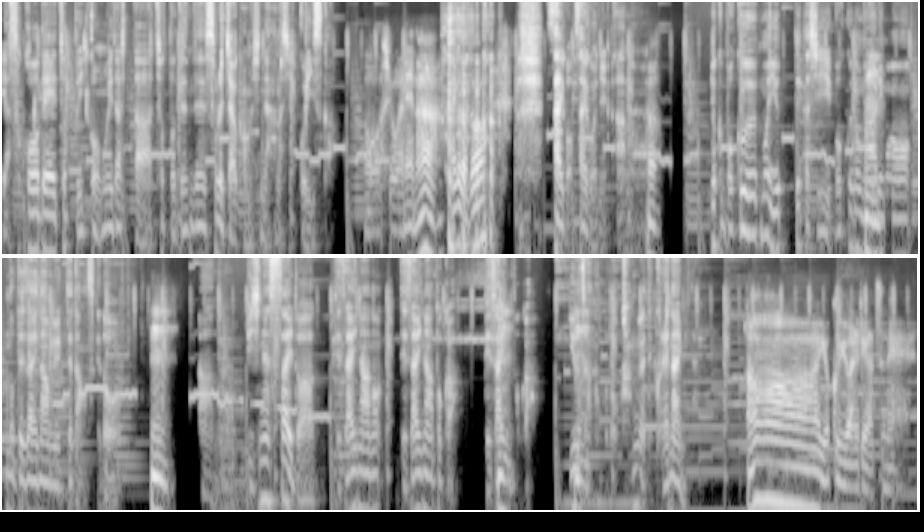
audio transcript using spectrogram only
いや、そこでちょっと一個思い出した、ちょっと全然それちゃうかもしれない話一個いいですか？おーしょうがねえな。最後だぞ。最後、最後に。あの、よく僕も言ってたし、僕の周りも、のデザイナーも言ってたんですけど、うん。あの、ビジネスサイドはデザイナーの、デザイナーとか、デザインとか、ユーザーのことを考えてくれないみたいな。ああ、よく言われるやつね。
